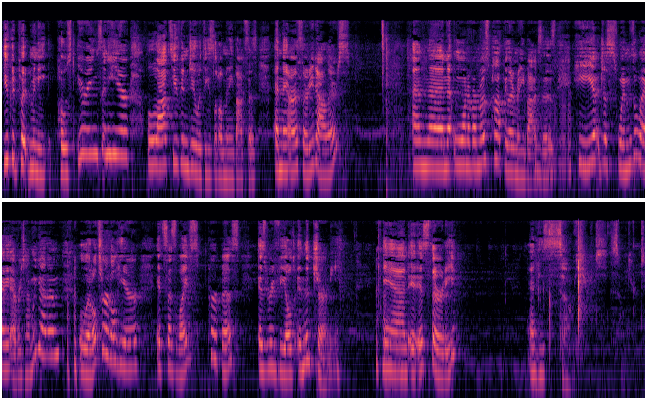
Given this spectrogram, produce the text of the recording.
You could put mini post earrings in here. Lots you can do with these little mini boxes and they are $30. And then one of our most popular mini boxes, he just swims away every time we get him. Little turtle here. It says life's purpose is revealed in the journey. Uh-huh. And it is 30. And he's so cute. So cute.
